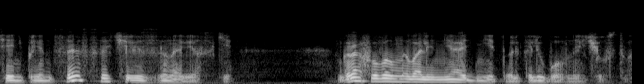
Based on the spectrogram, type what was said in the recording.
тень принцессы через занавески. Графа волновали не одни только любовные чувства.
